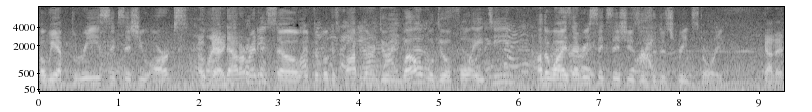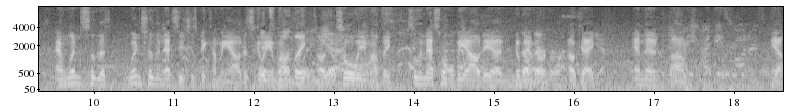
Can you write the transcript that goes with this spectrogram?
but we have three six issue arcs Okay. planned out already so if the book is popular and doing well we'll do a full 18 otherwise every six issues is a discrete story Got it. And when so the when should the next issues be coming out? Is it going to be a monthly? monthly, okay, yeah. so it'll be monthly. So the next one will be out in November. November. Okay. And then, um, yeah,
